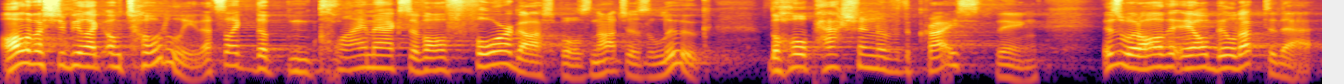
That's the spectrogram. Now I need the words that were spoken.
All of us should be like, oh, totally. That's like the climax of all four Gospels, not just Luke. The whole passion of the Christ thing. This is what all they all build up to that.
